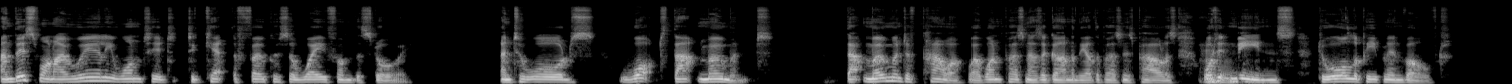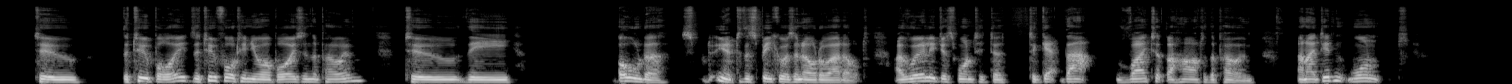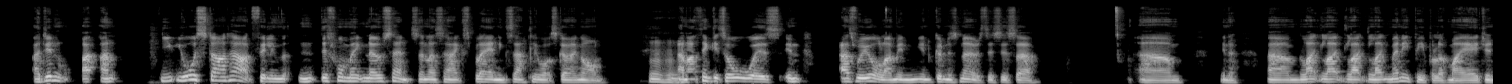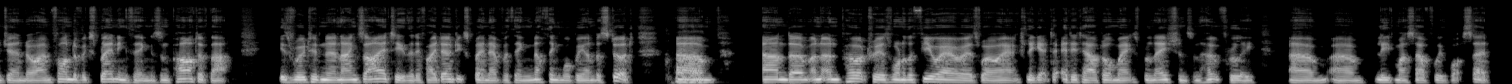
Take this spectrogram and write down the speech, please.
And this one, I really wanted to get the focus away from the story and towards what that moment, that moment of power where one person has a gun and the other person is powerless, what mm-hmm. it means to all the people involved, to the two boys, the two 14 year old boys in the poem, to the older, you know, to the speaker as an older adult. I really just wanted to to get that right at the heart of the poem, and I didn't want, I didn't, I, and you, you, always start out feeling that this will make no sense unless I explain exactly what's going on, mm-hmm. and I think it's always in, as we all, I mean, goodness knows this is a, um, you know. Um, like like like like many people of my age and gender, I'm fond of explaining things, and part of that is rooted in an anxiety that if I don't explain everything, nothing will be understood. Uh-huh. Um, and, um, and, and poetry is one of the few areas where I actually get to edit out all my explanations and hopefully um, um, leave myself with what's said.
